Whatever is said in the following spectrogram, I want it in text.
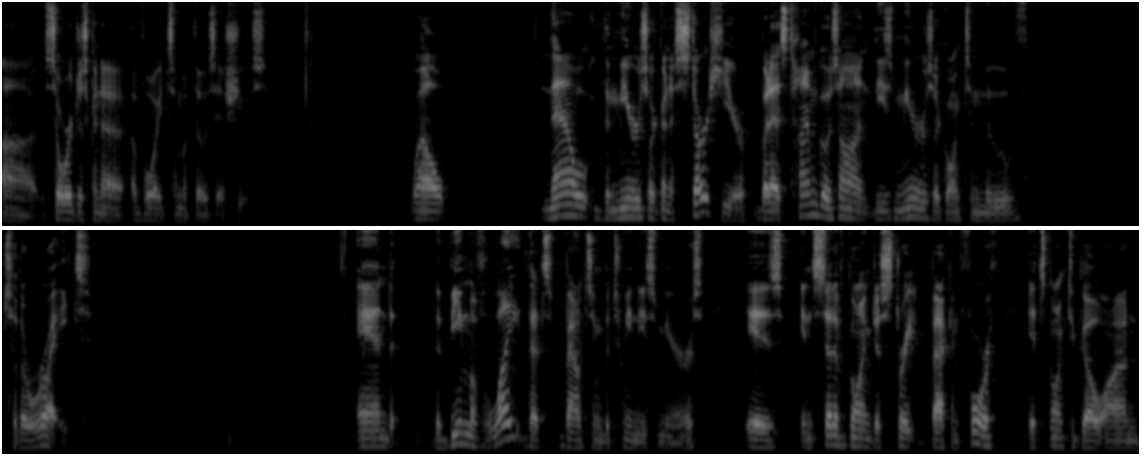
Uh, so we're just going to avoid some of those issues. Well, now the mirrors are going to start here, but as time goes on, these mirrors are going to move to the right. And the beam of light that's bouncing between these mirrors is instead of going just straight back and forth, it's going to go on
